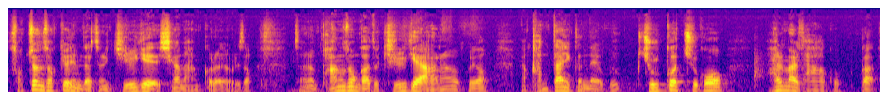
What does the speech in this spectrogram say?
속전속결입니다. 저는 길게 시간 안 끌어요. 그래서 저는 방송 가도 길게 안 하고요. 간단히 끝내고 줄 것 주고 할 말 다 하고. 그러니까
